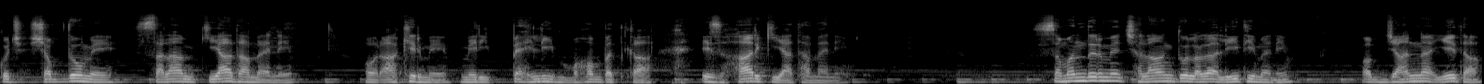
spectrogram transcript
कुछ शब्दों में सलाम किया था मैंने और आखिर में मेरी पहली मोहब्बत का इजहार किया था मैंने। समंदर में छलांग तो लगा ली थी मैंने। अब जानना ये था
